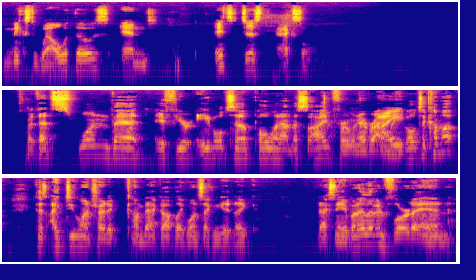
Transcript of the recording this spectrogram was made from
mixed well with those, and it's just excellent. But that's one that if you're able to pull one on the side for whenever I'm I- able to come up, because I do want to try to come back up like once I can get like vaccinated. But I live in Florida and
